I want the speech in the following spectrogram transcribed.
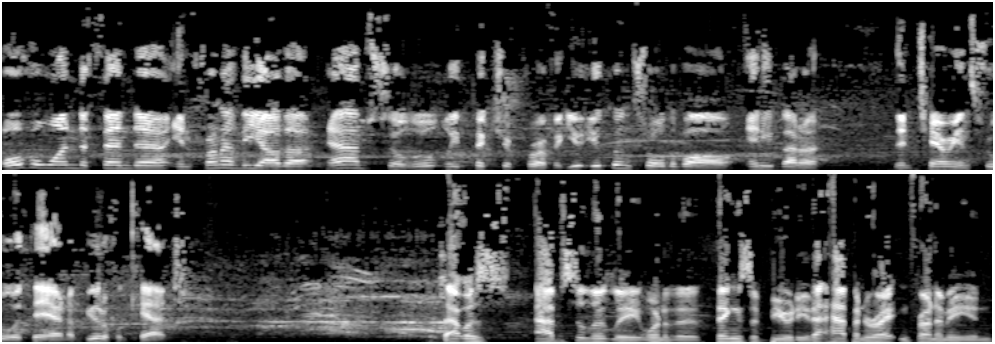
over one defender, in front of the other. Absolutely picture perfect. You, you couldn't throw the ball any better than Terrian threw it there, and a beautiful catch. That was absolutely one of the things of beauty. That happened right in front of me, and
